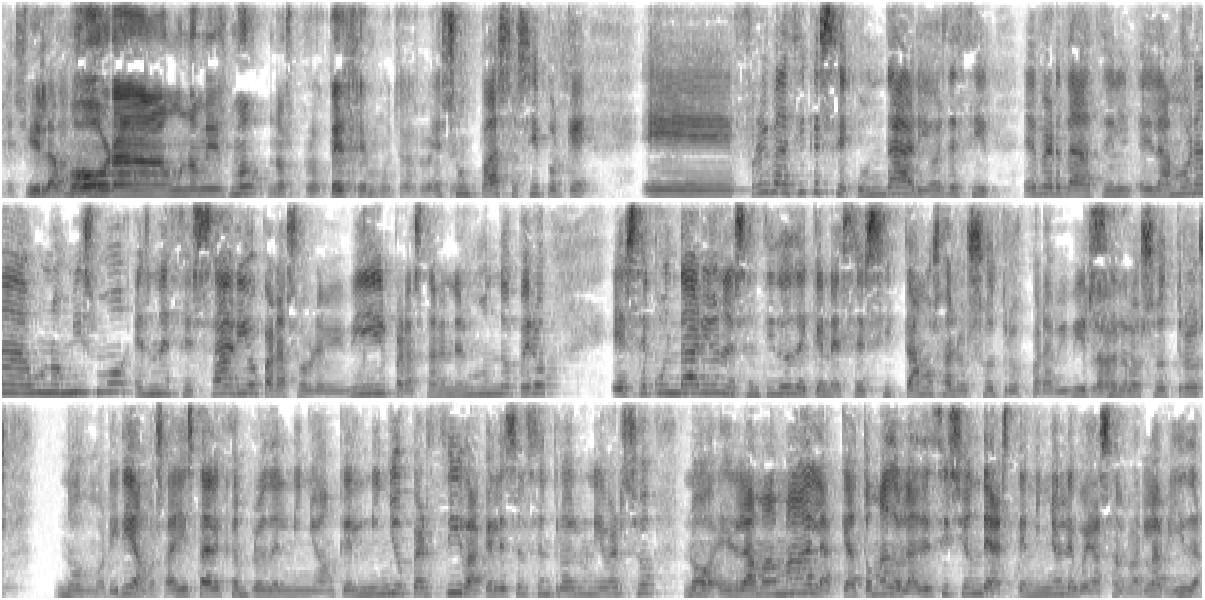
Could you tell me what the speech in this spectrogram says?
Es y el paso. amor a uno mismo nos protege muchas veces. Es un paso, sí, porque eh, Freud va a decir que es secundario, es decir, es verdad, el, el amor a uno mismo es necesario para sobrevivir, para estar en el mundo, pero es secundario en el sentido de que necesitamos a los otros para vivir. Sin Claro. los otros nos moriríamos. Ahí está el ejemplo del niño. Aunque el niño perciba que él es el centro del universo, no, es la mamá la que ha tomado la decisión de a este niño le voy a salvar la vida.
